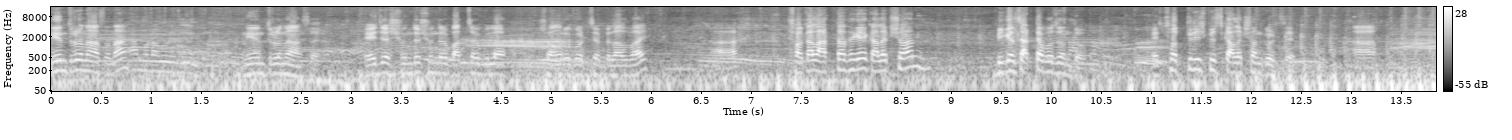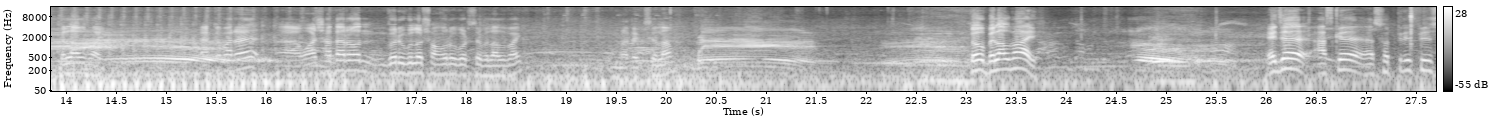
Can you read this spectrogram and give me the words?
নিয়ন্ত্রণে আছে না? হ্যাঁ, মোটামুটি নিয়ন্ত্রণ। আছে। এই যে সুন্দর সুন্দর বাচ্চাগুলো সংগ্রহ করছে বেলাল ভাই। সকাল আটটা থেকে কালেকশন বিকেল চারটা পর্যন্ত। এই ছত্রিশ পিস কালেকশন করছে। বেলাল ভাই। একেবারে অসাধারণ গরুগুলো সংগ্রহ করছে বেলাল ভাই। আমরা দেখছিলাম। তো বেলাল ভাই এই যে আজকে ছত্রিশ পিস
